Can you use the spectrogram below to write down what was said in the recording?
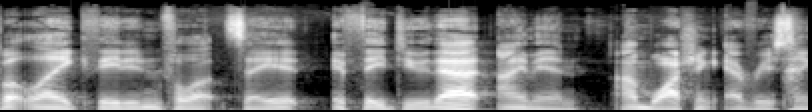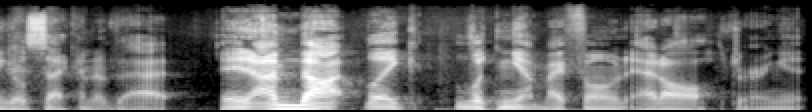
But like they didn't full out say it. If they do that, I'm in. I'm watching every single second of that. And I'm not like looking at my phone at all during it.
